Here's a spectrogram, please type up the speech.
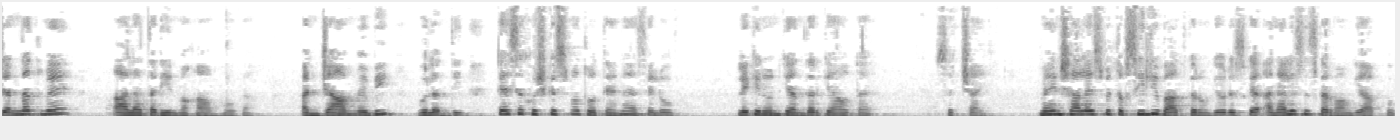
جنت میں اعلیٰ ترین مقام ہوگا۔ انجام میں بھی بلندی۔ کیسے خوش قسمت ہوتے ہیں نا ایسے لوگ۔ لیکن ان کے اندر کیا ہوتا ہے؟ سچائی۔ میں ان شاء اللہ اس پہ تفصیلی بات کروں گی اور اس کے انالیس کرواؤں گی آپ کو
